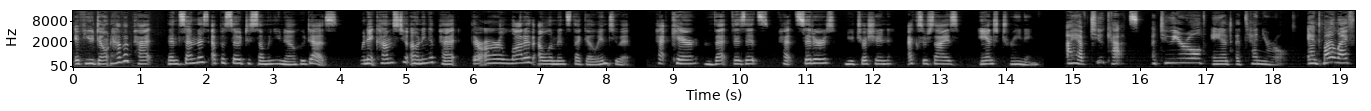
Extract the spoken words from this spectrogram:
If you don't have a pet, then send this episode to someone you know who does. When it comes to owning a pet, there are a lot of elements that go into it pet care, vet visits, pet sitters, nutrition, exercise, and training. I have two cats, a two year old and a 10 year old, and my life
